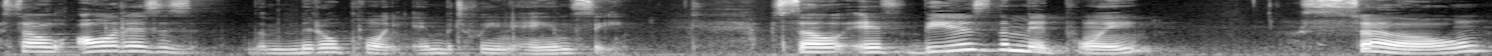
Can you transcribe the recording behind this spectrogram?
so all it is is the middle point in between A and C. So if B is the midpoint, so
